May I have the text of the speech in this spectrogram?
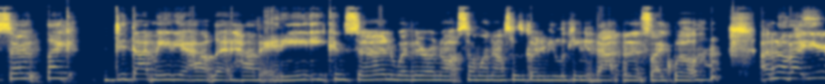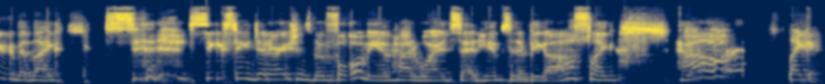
So, like, did that media outlet have any concern whether or not someone else was going to be looking at that? And it's like, well, I don't know about you, but like 16 generations before me have had wide set hips and a big ass. Like, how? Like,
